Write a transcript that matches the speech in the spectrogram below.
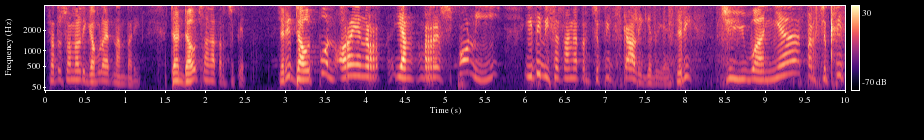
1 Samuel 30 ayat 6 tadi. Dan Daud sangat terjepit. Jadi Daud pun orang yang yang meresponi itu bisa sangat terjepit sekali gitu ya. Jadi jiwanya terjepit.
